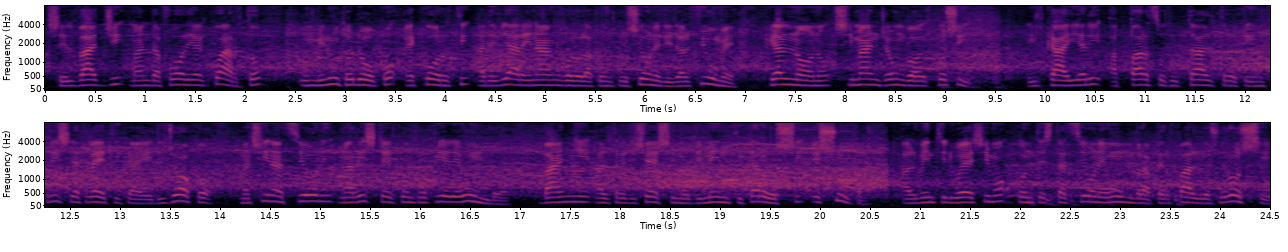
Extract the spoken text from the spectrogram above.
Selvaggi manda fuori al quarto. Un minuto dopo è Corti a deviare in angolo la conclusione di Dalfiume che al nono si mangia un gol così il Cagliari, apparso tutt'altro che in crisi atletica e di gioco, macina azioni ma rischia il contropiede umbro. Bagni al tredicesimo dimentica Rossi e Sciupa. Al ventiduesimo contestazione Umbra per fallo su Rossi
